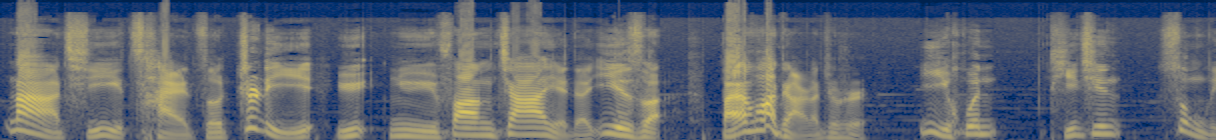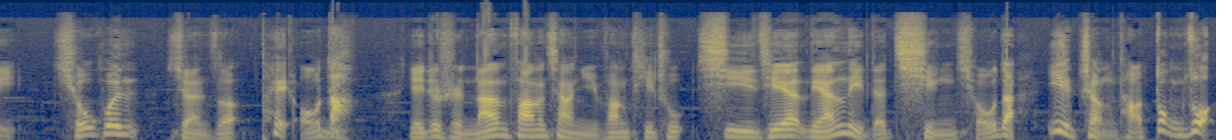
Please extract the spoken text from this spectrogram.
纳其采择之礼于女方家也的意思。白话点呢，就是议婚、提亲、送礼、求婚、选择配偶等，也就是男方向女方提出喜结连理的请求的一整套动作。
